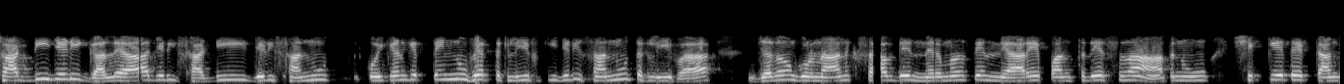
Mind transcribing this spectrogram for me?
ਸਾਡੀ ਜਿਹੜੀ ਗੱਲ ਆ ਜਿਹੜੀ ਸਾਡੀ ਜਿਹੜੀ ਸਾਨੂੰ ਕੋਈ ਕਹਿਣਗੇ ਤੈਨੂੰ ਫਿਰ ਤਕਲੀਫ ਕੀ? ਜਿਹੜੀ ਸਾਨੂੰ ਤਕਲੀਫ ਆ ਜਦੋਂ ਗੁਰੂ ਨਾਨਕ ਸਾਹਿਬ ਦੇ ਨਿਰਮਲ ਤੇ ਨਿਆਰੇ ਪੰਥ ਦੇ ਸਿਧਾਂਤ ਨੂੰ ਛਿੱਕੇ ਤੇ ਟੰਗ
